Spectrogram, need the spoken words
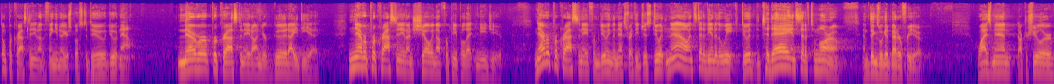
Don't procrastinate on the thing you know you're supposed to do. Do it now. Never procrastinate on your good idea. Never procrastinate on showing up for people that need you. Never procrastinate from doing the next right thing. Just do it now instead of the end of the week. Do it today instead of tomorrow, and things will get better for you. Wise man, Dr. Schuller,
